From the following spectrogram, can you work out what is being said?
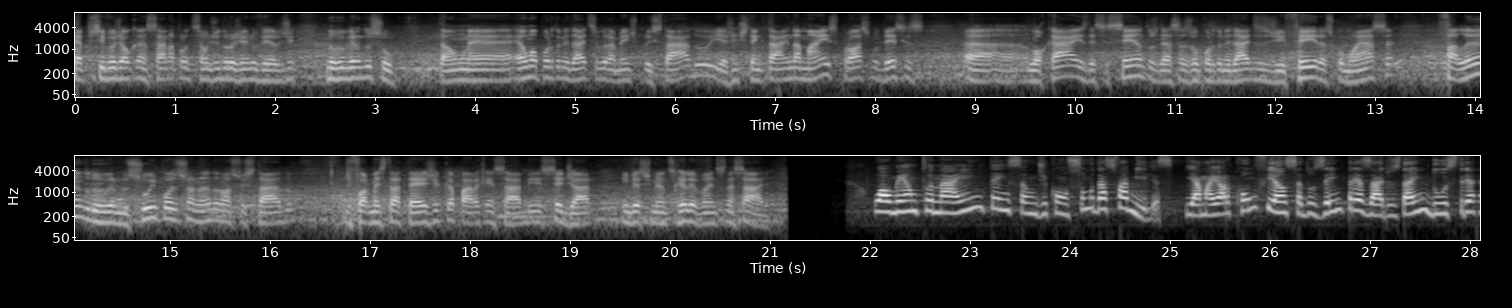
é possível de alcançar na produção de hidrogênio verde no Rio Grande do Sul. Então é, é uma oportunidade seguramente para o Estado e a gente tem que estar ainda mais próximo desses uh, locais, desses centros, dessas oportunidades de feiras como essa, falando do Rio Grande do Sul e posicionando o nosso Estado de forma estratégica para, quem sabe, sediar investimentos relevantes nessa área. O aumento na intenção de consumo das famílias e a maior confiança dos empresários da indústria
